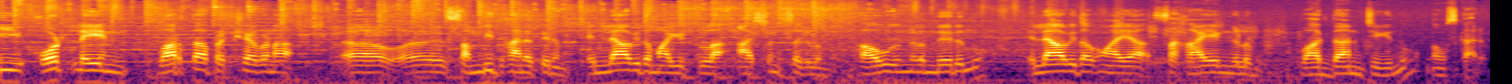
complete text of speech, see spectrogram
ഈ ഹോട്ട് ലൈൻ വാർത്താ പ്രക്ഷേപണ സംവിധാനത്തിനും എല്ലാവിധമായിട്ടുള്ള ആശംസകളും ഭാവുകങ്ങളും നേരുന്നു. എല്ലാവിധമായ സഹായങ്ങളും വാഗ്ദാനം ചെയ്യുന്നു. നമസ്കാരം.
